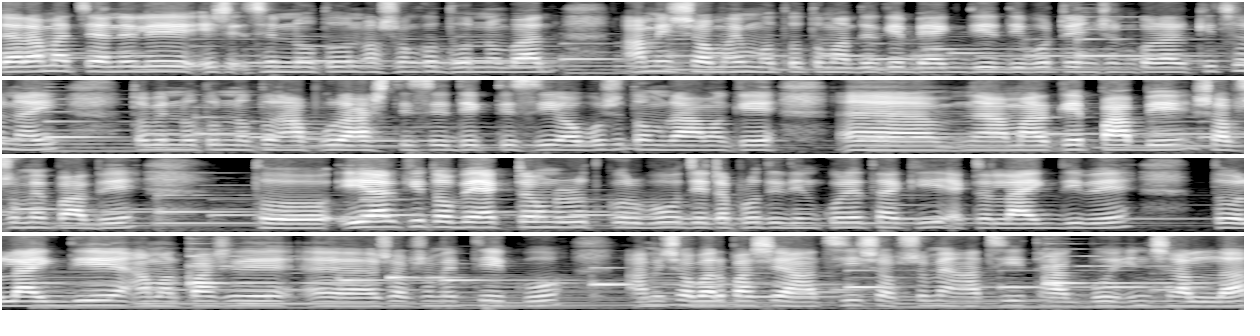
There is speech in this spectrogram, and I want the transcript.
যারা আমার চ্যানেলে এসেছেন নতুন, অসংখ্য ধন্যবাদ। আমি সময় মতো তোমাদেরকে ব্যাগ দিয়ে দিব টেনশন করার কিছু নাই। তবে নতুন নতুন আপুরা আসতেছে, দেখতেছি। অবশ্যই তোমরা আমাকে আমাকে পাবে, সবসময় পাবে। তো এ আর কি, তবে একটা অনুরোধ করব, যেটা প্রতিদিন করে থাকি, একটা লাইক দিবে। তো লাইক দিয়ে আমার পাশে সবসময় থেকো। আমি সবার পাশে আছি, সবসময় আছি, থাকব ইনশাল্লাহ।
